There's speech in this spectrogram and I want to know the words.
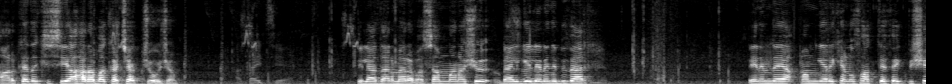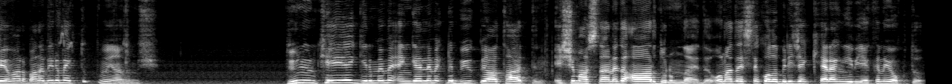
Arkadaki siyah araba kaçakçı hocam. Birader merhaba. Sen bana şu belgelerini bir ver. Benim de yapmam gereken ufak tefek bir şey var. Bana bir mektup mu yazmış? Dün ülkeye girmemi engellemekle büyük bir hata ettin. Eşim hastanede ağır durumdaydı. Ona destek olabilecek herhangi bir yakını yoktu.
